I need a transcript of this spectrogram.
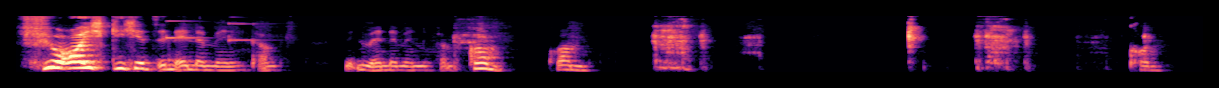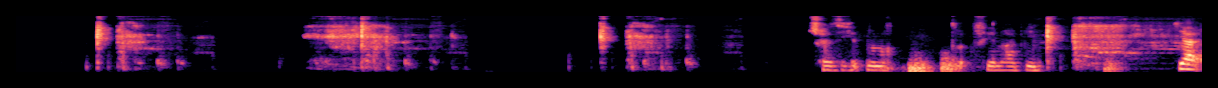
für euch gehe ich jetzt in Enderman-Kampf. Mit einem Enderman-Kampf. Komm, komm. Komm. Scheiße, ich habe nur noch viereinhalb Leben. Ja,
